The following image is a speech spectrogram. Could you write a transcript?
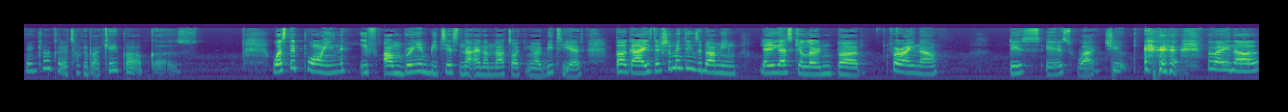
we're not gonna talk about K-pop because what's the point if I'm bringing BTS now and I'm not talking about BTS? But guys, there's so many things about me that you guys can learn. But for right now, this is what you. but right now,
